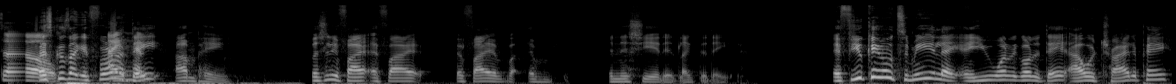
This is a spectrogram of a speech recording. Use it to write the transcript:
So That's because like if we're on I a have- date, I'm paying, especially if I if I if I have, initiated like the date. If you came up to me like and you wanted to go on a date, I would try to pay.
